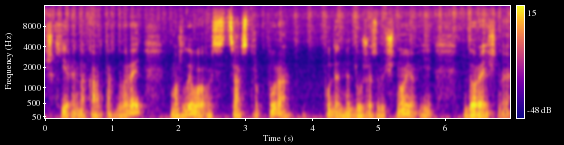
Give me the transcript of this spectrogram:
шкіри на картах дверей, можливо, ось ця структура буде не дуже зручною і доречною.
